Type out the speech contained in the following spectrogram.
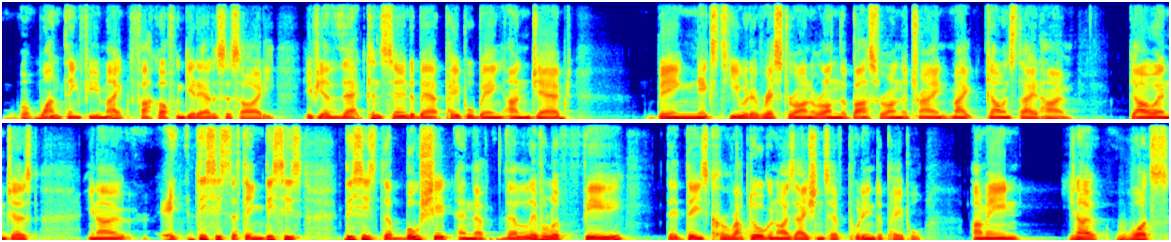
one thing for you, mate, fuck off and get out of society. If you're that concerned about people being unjabbed, being next to you at a restaurant or on the bus or on the train, mate, go and stay at home. Go and just, you know, it, this is the thing. This is this is the bullshit and the the level of fear that these corrupt organisations have put into people. I mean, you know, what's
